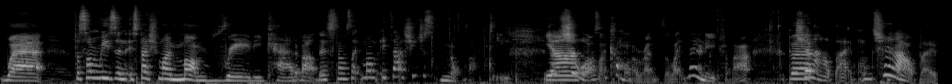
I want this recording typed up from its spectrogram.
where. For some reason, especially my mum really cared about this, and I was like, "Mum, it's actually just not that deep." Yeah. sure. I was like, "Come on, Lorenzo, like, no need for that." But Chill out, babe. chill out, babe.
